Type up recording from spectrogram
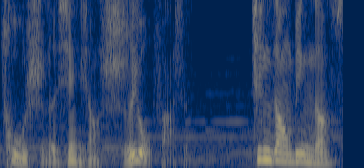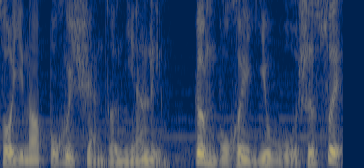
猝死的现象时有发生，心脏病呢，所以呢不会选择年龄。更不会以五十岁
